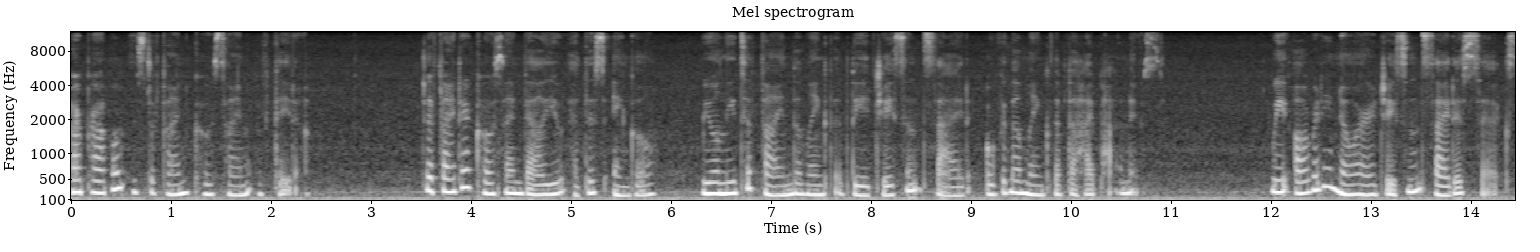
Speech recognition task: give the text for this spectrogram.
Our problem is to find cosine of theta. To find our cosine value at this angle, we will need to find the length of the adjacent side over the length of the hypotenuse. We already know our adjacent side is 6,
